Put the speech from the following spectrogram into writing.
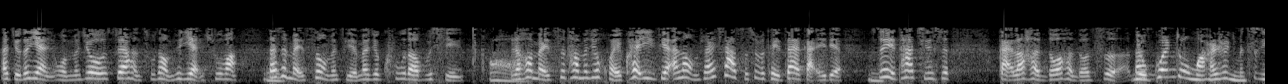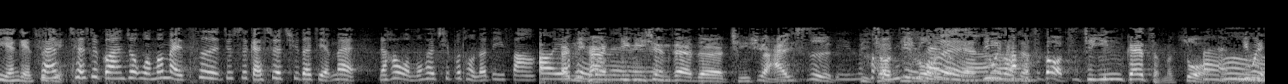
啊觉得演，我们就虽然很粗糙，我们就演出嘛。但是每次我们姐妹就哭到不行，哦然后每次她们就回馈意见，哎，那我们说，哎，下次是不是可以再改一点？所以她其实改了很多很多次。有观众吗？还是你们自己演给自己？全全是观众，我们每次就是改社区的姐妹，然后我们会去不同的地方。哦，你看对丁力现在的情绪还是比较低落对，因为他不知道自己应该怎么做嗯，因为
